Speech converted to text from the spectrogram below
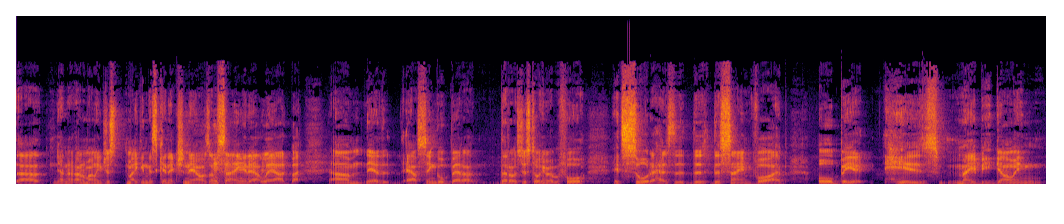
uh, you know, I'm only just making this connection now as I'm saying it out loud, but um, yeah, the, our single Better that I was just talking about before, it sort of has the, the, the same vibe, albeit his maybe going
